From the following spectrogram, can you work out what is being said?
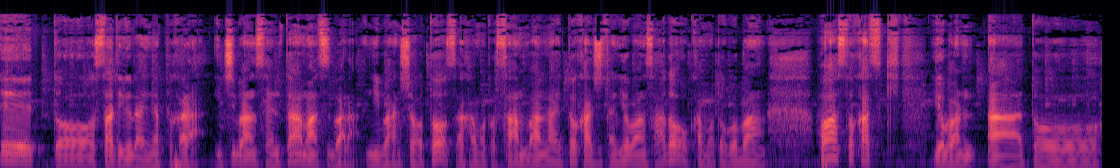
えー、っと、スターティングラインナップから、1番センター松原、2番ショート坂本、3番ライト梶谷、4番サード岡本、5番ファースト勝木、4番、あーっと、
